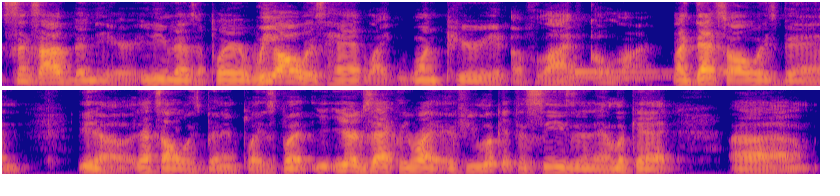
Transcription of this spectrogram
since I've been here, even as a player, we always had like one period of live goal line. Like that's always been, you know, that's always been in place. But you're exactly right. If you look at the season and look at um,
